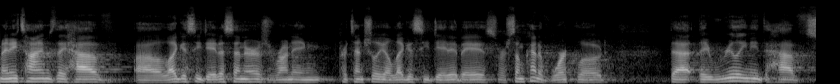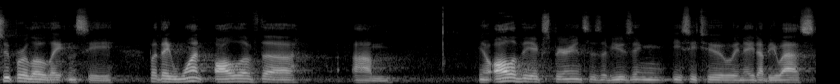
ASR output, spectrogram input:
Many times they have uh, legacy data centers running potentially a legacy database or some kind of workload that they really need to have super low latency, but they want all of the um, you know, all of the experiences of using EC2 in AWS,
